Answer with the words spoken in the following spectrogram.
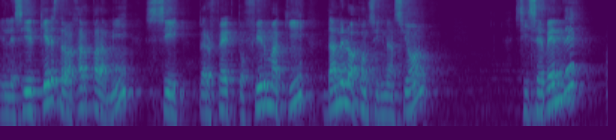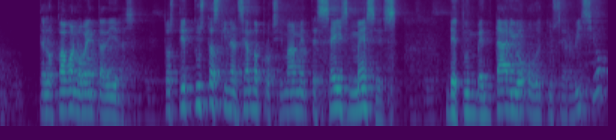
El decir, ¿quieres trabajar para mí? Sí, perfecto, firma aquí, dámelo a consignación. Si se vende, te lo pago a 90 días. Entonces tú estás financiando aproximadamente seis meses de tu inventario o de tu servicio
